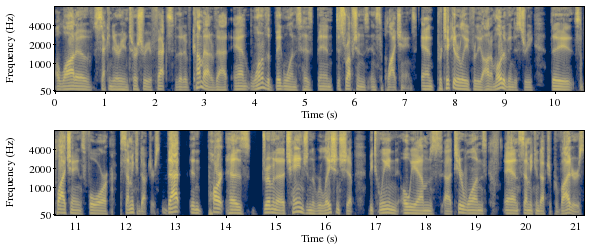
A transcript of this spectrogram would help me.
a lot of secondary and tertiary effects that have come out of that. And one of the big ones has been disruptions in supply chains. And particularly for the automotive industry, the supply chains for semiconductors. That in part has driven a change in the relationship between OEMs, uh, tier ones, and semiconductor providers.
